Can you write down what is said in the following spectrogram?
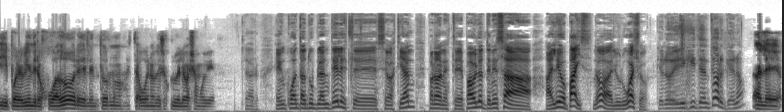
y por el bien de los jugadores, del entorno, está bueno que esos clubes le vayan muy bien. Claro. En cuanto a tu plantel, este Sebastián, perdón, este Pablo, tenés a, Leo Pais, ¿no? Al uruguayo. Que lo dirigiste en Torque, ¿no? A Leo.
